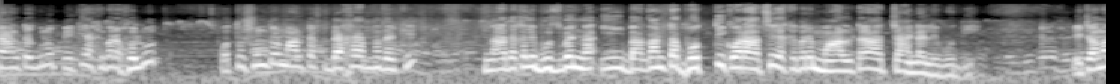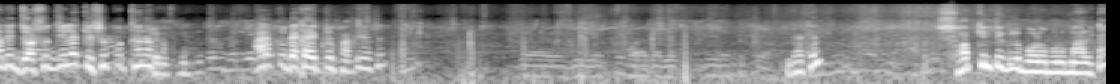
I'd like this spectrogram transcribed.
মালটাগুলো পেকে একেবারে হলুদ। কত সুন্দর মালটা একটু দেখায় আপনাদেরকে। না দেখালে বুঝবেন না, এই বাগানটা ভর্তি করা আছে একেবারে মালটা চায়না লেবু দিয়ে। এটা আমাদের যশোর জেলা কেশবপুর থানা। আর একটু দেখা একটু ফাঁকে আছে। দেখেন, সব কিন্তু এগুলো বড় বড় মালটা।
